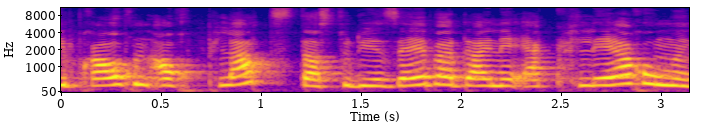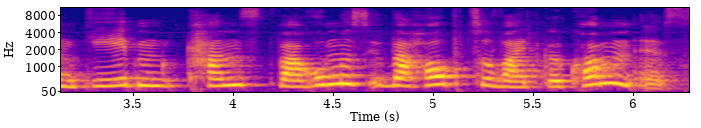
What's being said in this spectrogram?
die brauchen auch Platz, dass du dir selber deine Erklärungen geben kannst, warum es überhaupt so weit gekommen ist.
